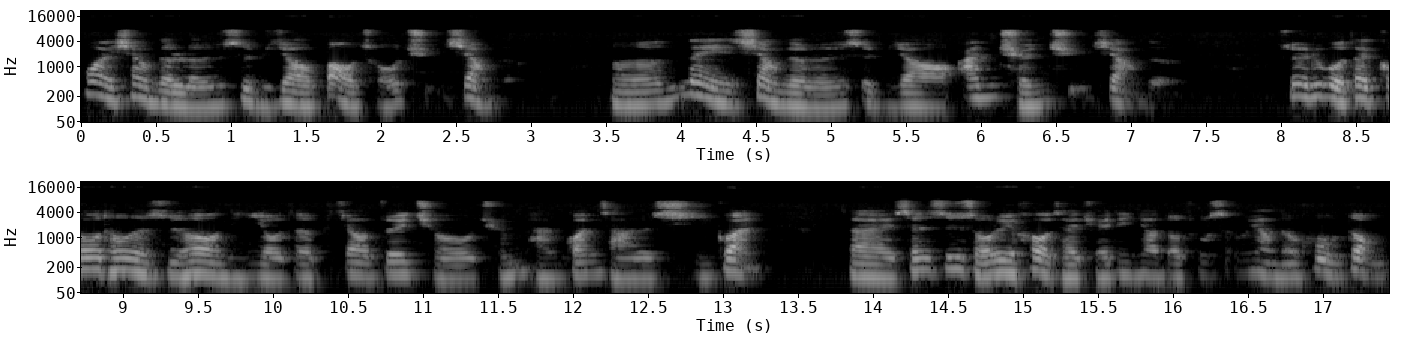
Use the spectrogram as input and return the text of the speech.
外向的人是比较报酬取向的，呃，内向的人是比较安全取向的。所以，如果在沟通的时候，你有着比较追求全盘观察的习惯，在深思熟虑后才决定要做出什么样的互动，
